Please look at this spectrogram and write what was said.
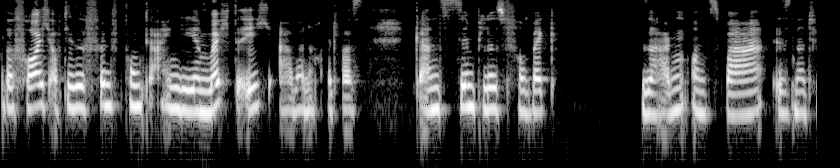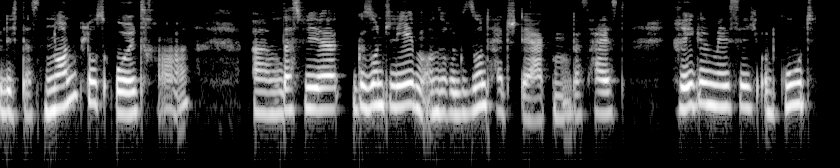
Bevor ich auf diese fünf Punkte eingehe, möchte ich aber noch etwas ganz Simples vorweg sagen. Und zwar ist natürlich das Nonplusultra, ähm, dass wir gesund leben, unsere Gesundheit stärken. Das heißt, regelmäßig und gut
